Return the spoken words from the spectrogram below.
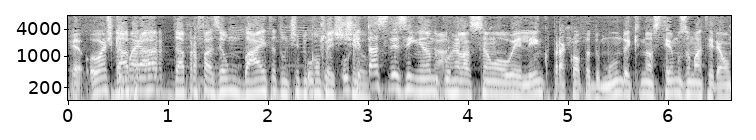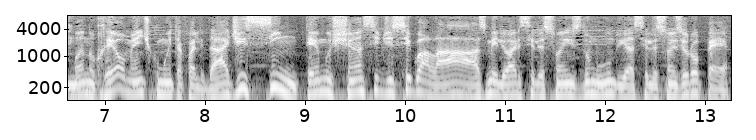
É, eu acho que dá, o maior pra, dá pra fazer um baita de um time O que, o competitivo. que está se desenhando com relação ao elenco para a Copa do Mundo é que nós temos um material humano realmente com muita qualidade e sim, temos chance de se igualar às melhores seleções do mundo e às seleções europeias.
